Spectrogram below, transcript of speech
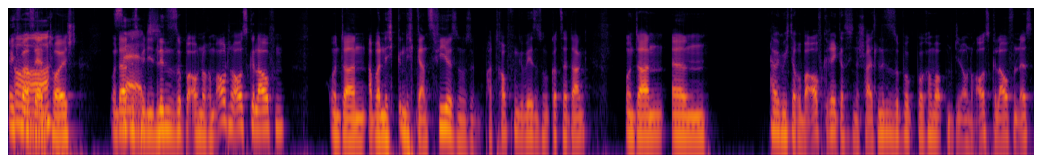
Ich war Oh. sehr enttäuscht. Und dann ist Sad. mir die Linsensuppe auch noch im Auto ausgelaufen. Und dann, aber nicht, nicht ganz viel, es sind nur so ein paar Tropfen gewesen, so Gott sei Dank. Und dann ähm, habe ich mich darüber aufgeregt, dass ich eine scheiß Linsensuppe bekommen habe und die auch noch ausgelaufen ist.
